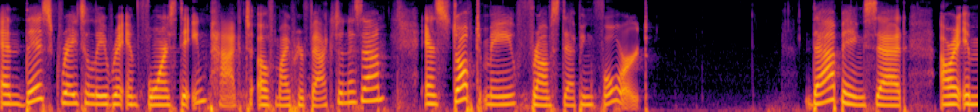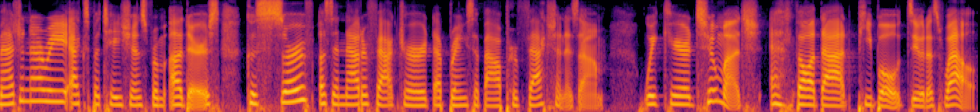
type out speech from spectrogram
and this greatly reinforced the impact of my perfectionism and stopped me from stepping forward. That being said, our imaginary expectations from others could serve as another factor that brings about perfectionism. We cared too much and thought that people do it as well.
